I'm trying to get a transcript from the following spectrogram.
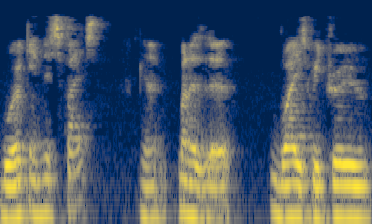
work in this space. You know, one of the ways we drew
